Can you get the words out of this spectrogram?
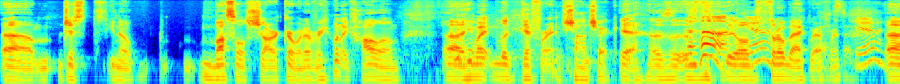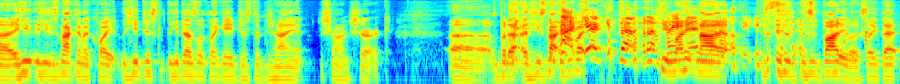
Um, just you know, muscle shark or whatever you want to call him. Uh, he might look different. Sean Sherk. Yeah, that was, that was Uh-huh, the old yeah. throwback reference. Yeah. Uh, he, he's not going to quite. He just he does look like a just a giant Sean Sherk. Uh, but uh, he's not. He I might, can't get that out of he my might head not. now that His, his body looks like that.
